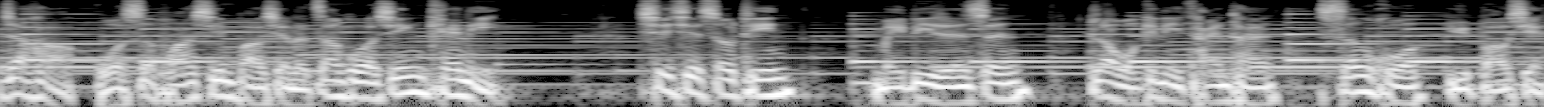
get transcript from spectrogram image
家好，我是华兴保险的张国兴 Kenny，谢谢收听《美丽人生》，让我跟你谈谈生活与保险。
